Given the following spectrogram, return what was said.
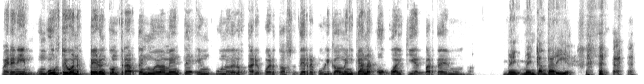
Mayrení, un gusto y bueno, espero encontrarte nuevamente en uno de los aeropuertos de República Dominicana o cualquier parte del mundo. Me, me encantaría.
